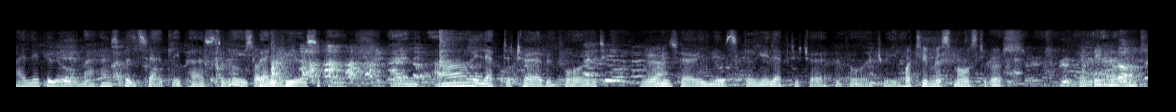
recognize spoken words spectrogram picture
I live alone. My husband sadly passed away sorry. 12 years ago, and oh, he left a terrible void. Yeah. He was very musical. He left a terrible void, really. What do you miss most about him being around?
